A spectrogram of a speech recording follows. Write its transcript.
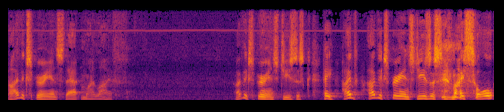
I've experienced that in my life. I've experienced Jesus. Hey, I've, I've experienced Jesus in my soul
